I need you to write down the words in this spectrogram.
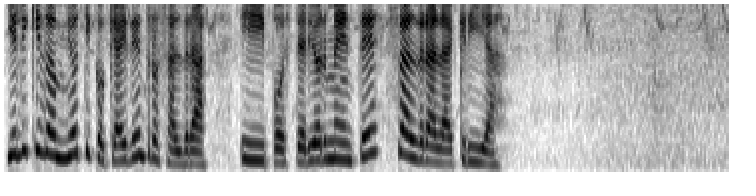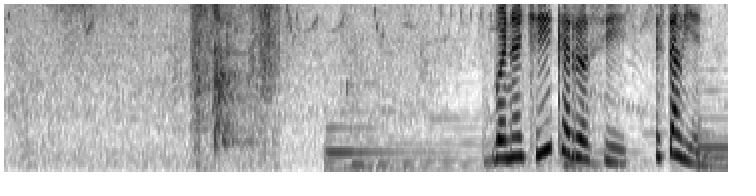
y el líquido amniótico que hay dentro saldrá. Y posteriormente saldrá la cría. Buena chica, Rosie. Está bien.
